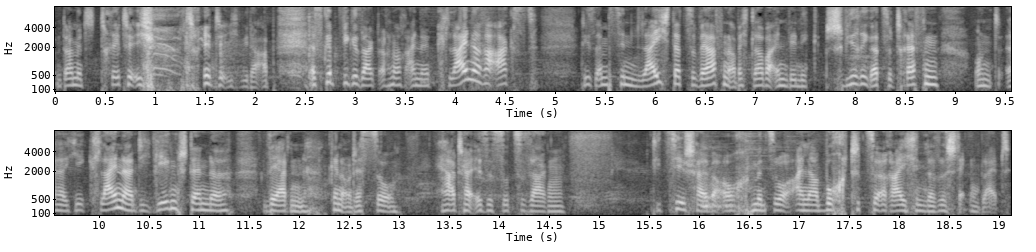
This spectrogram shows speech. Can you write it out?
und damit trete ich, trete ich wieder ab. Es gibt, wie gesagt, auch noch eine kleinere Axt, die ist ein bisschen leichter zu werfen, aber ich glaube ein wenig schwieriger zu treffen. Und äh, je kleiner die Gegenstände werden, genau desto härter ist es sozusagen, die Zielscheibe auch mit so einer Wucht zu erreichen, dass es stecken bleibt.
